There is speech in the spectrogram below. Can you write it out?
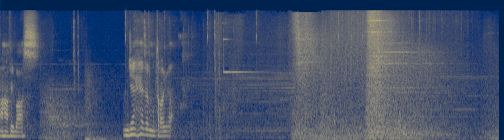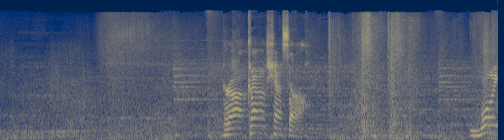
أها في باص. نجهز المطرقة. راكاشاسا. بوي.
